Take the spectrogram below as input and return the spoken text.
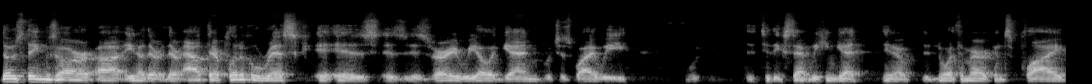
those things are uh, you know they're they're out there. Political risk is is is very real again, which is why we, to the extent we can get you know North American supply,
